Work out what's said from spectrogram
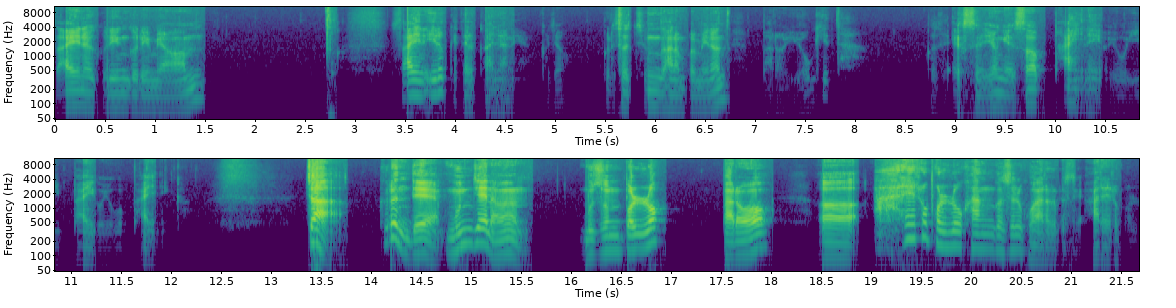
사인을 그림 그리면 사인 이렇게 될 거 아니에요. 그죠? 그래서 증가하는 범위는 바로 여기다. 그래서 x는 0에서 파이네요. 요 2파이고 요거 파이니까. 자, 그런데 문제는 무슨 볼록? 바로 어, 아래로 볼록한 것을 구하라 그랬어요. 아래로 볼록.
